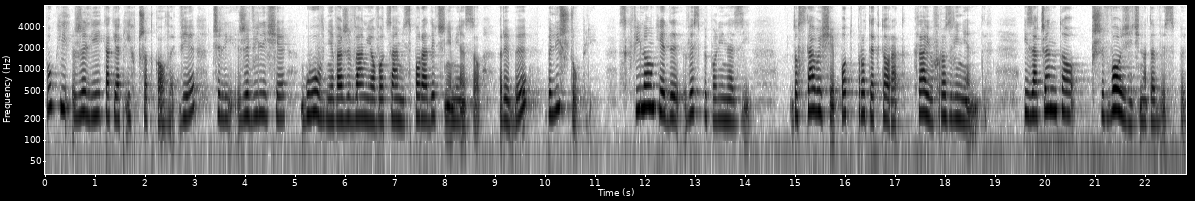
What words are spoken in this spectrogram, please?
Póki żyli tak jak ich przodkowie, wie, czyli żywili się głównie warzywami, owocami, sporadycznie mięso, ryby, byli szczupli. Z chwilą, kiedy wyspy Polinezji dostały się pod protektorat krajów rozwiniętych i zaczęto przywozić na te wyspy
